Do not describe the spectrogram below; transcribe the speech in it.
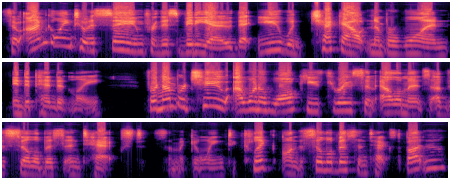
So I'm going to assume for this video that you would check out number one independently. For number two, I want to walk you through some elements of the syllabus and text. So I'm going to click on the syllabus and text button.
